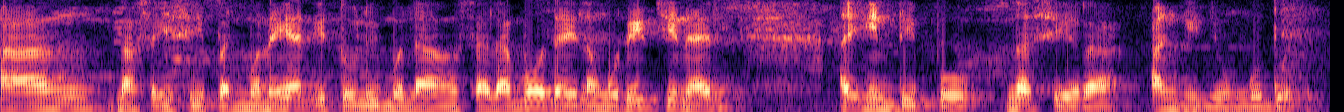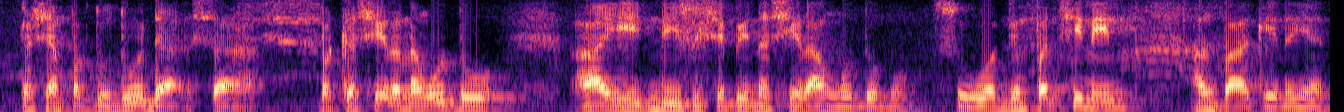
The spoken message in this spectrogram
ang nasa isipan mo na yan, ituloy mo lang ang sala mo dahil ang original ay hindi po nasira ang inyong wudu. Kasi ang pagdududa sa pagkasira ng wudu ay hindi ibig sabihin nasira ang wudu mo. So huwag niyong pansinin ang bagay na yan.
